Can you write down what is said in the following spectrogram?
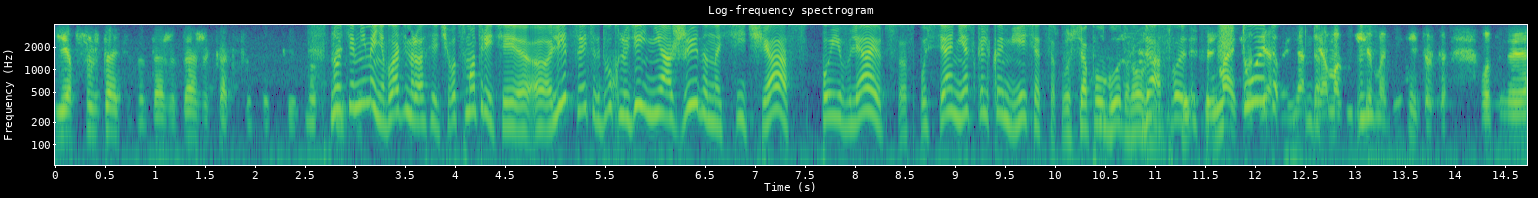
и обсуждать это даже, даже как-то, так сказать... ну, Но, тем не менее, Владимир Васильевич, вот смотрите, э, лица этих двух людей неожиданно сейчас появляются спустя несколько месяцев. Спустя полгода ровно. Да, св- Понимаете, что вот это... Я, я- Да. я могу чем объяснить только. Вот э,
